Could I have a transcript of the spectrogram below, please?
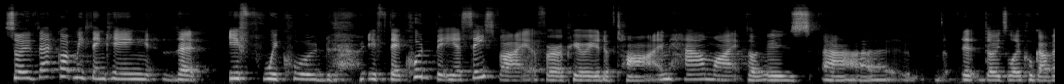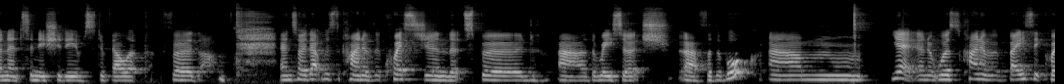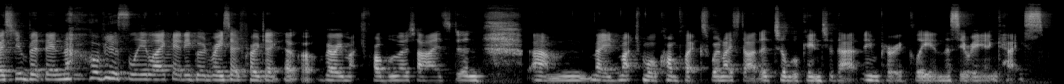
So that got me thinking that if we could, if there could be a ceasefire for a period of time, how might those uh, those local governance initiatives develop further? And so that was the kind of the question that spurred uh, the research uh, for the book. Um, yeah, and it was kind of a basic question, but then obviously, like any good research project, that got very much problematized and um, made much more complex when I started to look into that empirically in the Syrian case.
